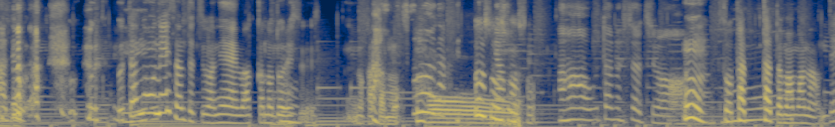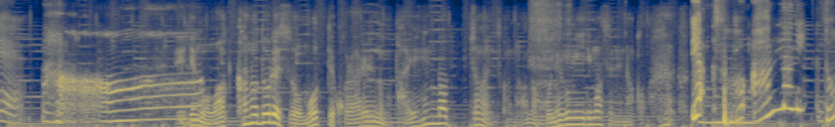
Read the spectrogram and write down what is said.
あでも歌のお姉さんたちはね輪っかのドレスの方も、そうなんです。そうそうそうそうああ、歌の人たちは。うんそうたうん立ったままなんで、はあ。えでも輪っかのドレスを持ってこられるのも大変だじゃないですかね。あんな骨組みいりますよね。なんか。いやうんそうあんなにど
